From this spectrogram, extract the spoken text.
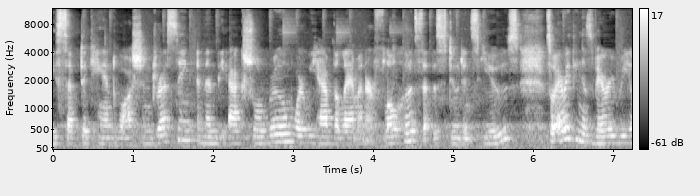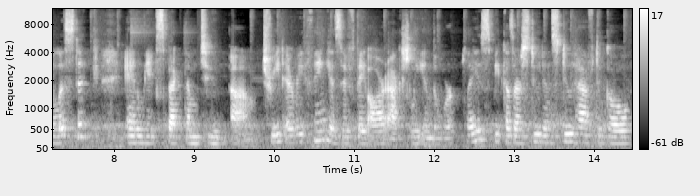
aseptic hand wash and dressing, and then the actual room where we have the laminar flow hoods that the students use. So everything is very realistic, and we expect them to um, treat everything as if they are actually in the workplace because our students do have to go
